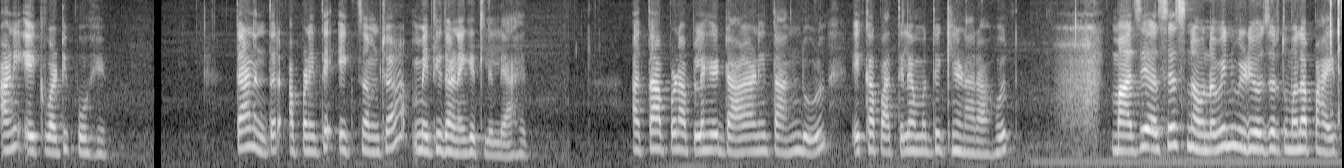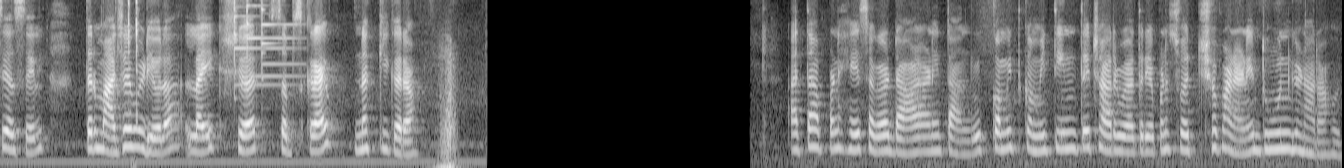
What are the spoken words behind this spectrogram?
आणि एक वाटी पोहे. त्यानंतर आपण इथे एक चमचा मेथी दाणे घेतलेले आहेत. आता आपण आपलं हे डाळ आणि तांदूळ एका पातेल्यामध्ये घेणार आहोत. माझे असेच नवनवीन व्हिडिओ जर तुम्हाला पाहायचे असेल तर माझ्या व्हिडिओला लाईक शेअर सबस्क्राईब नक्की करा. आता आपण हे सगळं डाळ आणि तांदूळ कमीत कमी तीन ते चार वेळा तरी आपण स्वच्छ पाण्याने धुवून घेणार आहोत.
